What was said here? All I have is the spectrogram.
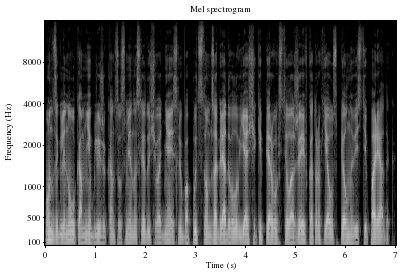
Он заглянул ко мне ближе к концу смены следующего дня и с любопытством заглядывал в ящики первых стеллажей, в которых я успел навести порядок.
